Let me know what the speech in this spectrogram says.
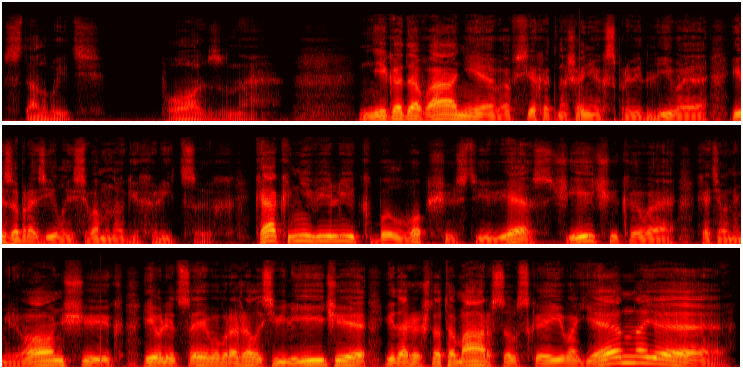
стало быть, поздно. Негодование, во всех отношениях справедливое, изобразилось во многих лицах. Как невелик был в обществе вес Чичикова, хотя он и миллионщик, и в лице его выражалось величие, и даже что-то марсовское и военное.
